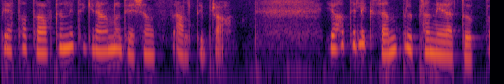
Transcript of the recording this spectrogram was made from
betat av den lite grann och det känns alltid bra. Jag har till exempel planerat upp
